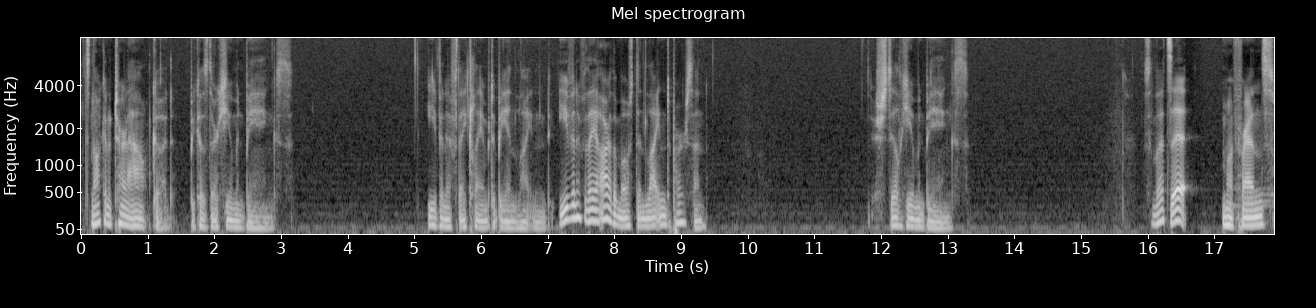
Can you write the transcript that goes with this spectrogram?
it's not going to turn out good because they're human beings. Even if they claim to be enlightened, even if they are the most enlightened person, they're still human beings. So that's it, my friends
